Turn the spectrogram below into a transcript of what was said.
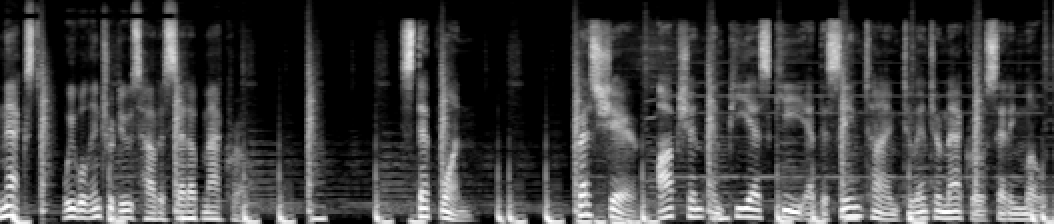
Next, we will introduce how to set up macro. Step 1. Press Share, Option and PS key at the same time to enter macro setting mode.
